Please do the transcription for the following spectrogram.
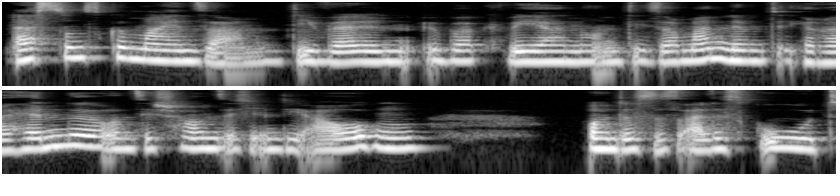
Lasst uns gemeinsam die Wellen überqueren und dieser Mann nimmt ihre Hände und sie schauen sich in die Augen und es ist alles gut.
